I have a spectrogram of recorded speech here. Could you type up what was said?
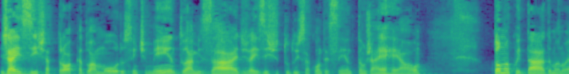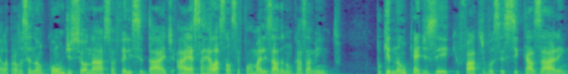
já existe a troca do amor, o sentimento, a amizade, já existe tudo isso acontecendo, então já é real. Toma cuidado, Manuela, para você não condicionar sua felicidade a essa relação ser formalizada num casamento. Porque não quer dizer que o fato de vocês se casarem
